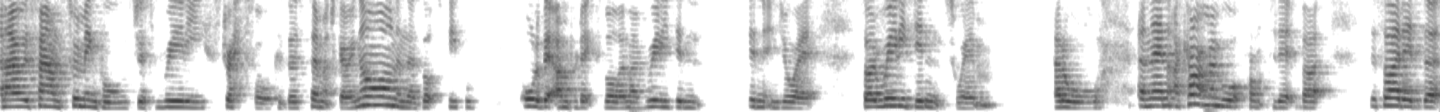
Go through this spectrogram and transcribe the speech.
And I always found swimming pools just really stressful because there's so much going on and there's lots of people all a bit unpredictable and I really didn't didn't enjoy it. So I really didn't swim at all. And then I can't remember what prompted it, but decided that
